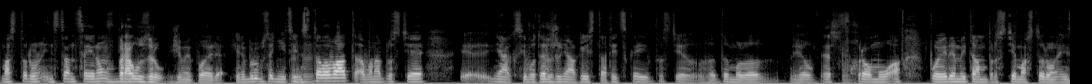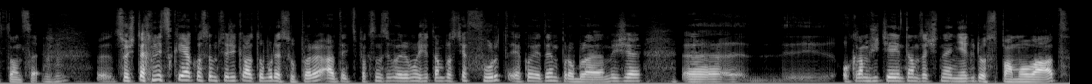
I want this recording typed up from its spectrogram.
Mastodon instance jenom v browseru, že mi pojede. Že nebudu muset nic mm. instalovat a ona prostě eh, nějak si otevřu nějaký statický prostě HTML že jo, v Chromu a pojede mi tam prostě Mastodon instance. Mm-hmm. Což technicky, jako jsem si říkal, to bude super, a teď pak jsem si uvědomil, že tam prostě furt jako je ten problém, že eh, okamžitě jim tam začne někdo spamovat,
